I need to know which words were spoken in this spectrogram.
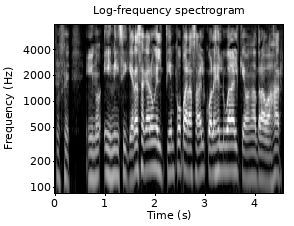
y no y ni siquiera sacaron el tiempo para saber cuál es el lugar al que van a trabajar.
